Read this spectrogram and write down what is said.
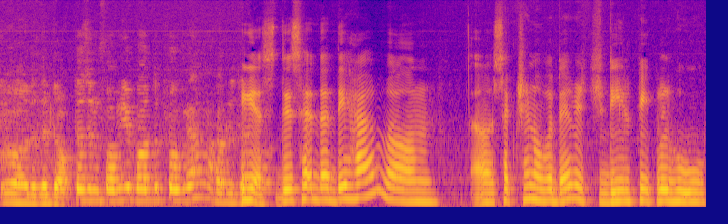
So, did the doctors inform you about the program? How did yes, work? they said that they have um, a section over there which deal people who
